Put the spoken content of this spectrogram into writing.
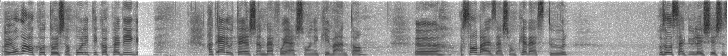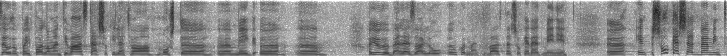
A jogalkotó és a politika pedig hát erőteljesen befolyásolni kívánta a szabályzáson keresztül az országgyűlés és az európai parlamenti választások, illetve a most ö, ö, még ö, ö, a jövőben lezajló önkormányzati választások eredményét. Én sok esetben, mint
